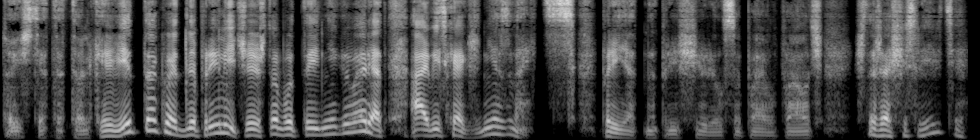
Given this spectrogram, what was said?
то есть это только вид такой для приличия, что будто и не говорят. А ведь как же не знать -с. Приятно прищурился Павел Павлович. Что же осчастливите?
